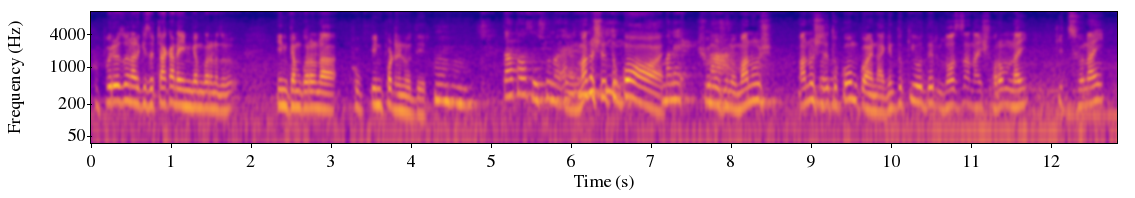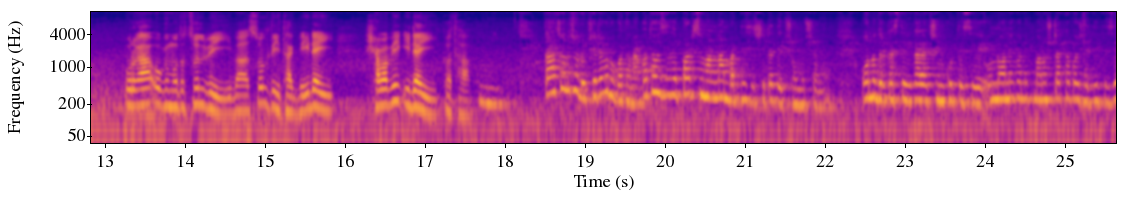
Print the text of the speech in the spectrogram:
খুব প্রয়োজন আর কিছু টাকাটা ইনকাম করানো ইনকাম করানো খুব ইম্পর্টেন্ট ওদের। তা তো আছে শোনো জিনিস মানুষের তো কয়? মানে শুনো শুনো মানুষ মানুষের তো কম কয় না কিন্তু কি ওদের লজ্জা নাই শরম নাই কিচ্ছু নাই। ওরা ওকে মতো চলবেই বা চলতেই থাকবে এটাই স্বাভাবিক এটাই কথা। তা চলো চলো সেটা কোনো কথা না। কথা হচ্ছে যে পার্সোনাল নাম্বার দিছে সেটা দেখ সমস্যা নেই অন্যদের কাছ থেকে কালেকশন করতেছে অন্য অনেক অনেক মানুষ টাকা পয়সা দিতেছে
